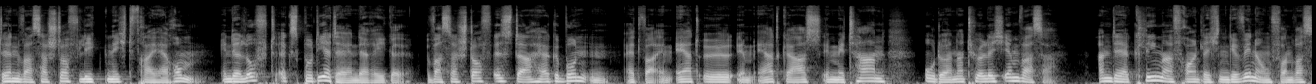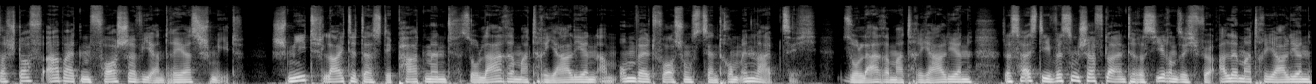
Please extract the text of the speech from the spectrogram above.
Denn Wasserstoff liegt nicht frei herum. In der Luft explodiert er in der Regel. Wasserstoff ist daher gebunden, etwa im Erdöl, im Erdgas, im Methan oder natürlich im Wasser. An der klimafreundlichen Gewinnung von Wasserstoff arbeiten Forscher wie Andreas Schmid. Schmid leitet das Department Solare Materialien am Umweltforschungszentrum in Leipzig. Solare Materialien, das heißt die Wissenschaftler interessieren sich für alle Materialien,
